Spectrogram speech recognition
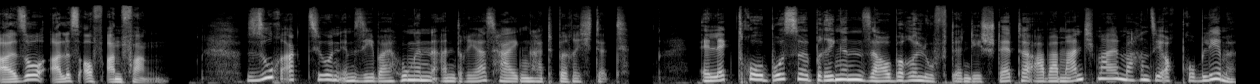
Also alles auf Anfang. Suchaktion im See bei Hungen, Andreas Heigen hat berichtet. Elektrobusse bringen saubere Luft in die Städte, aber manchmal machen sie auch Probleme.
